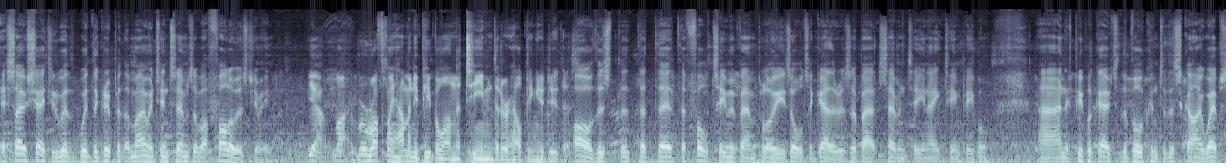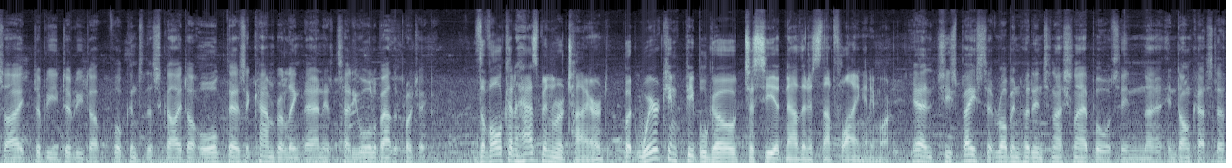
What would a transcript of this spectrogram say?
associated with, with the group at the moment, in terms of our followers, do you mean? Yeah, roughly how many people on the team that are helping you do this? Oh, the, the, the, the, full team of employees altogether is about 17, 18 people. And if people go to the Vulcan to the Sky website, www.vulcantothesky.org, there's a Canberra link there and it'll tell you all about the project. The Vulcan has been retired, but where can people go to see it now that it's not flying anymore? Yeah, she's based at Robin Hood International Airport in uh, in Doncaster,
